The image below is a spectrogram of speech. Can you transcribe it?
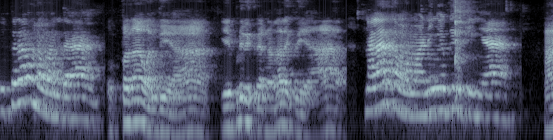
இப்பதான் மாமா வந்தேன். இப்பதான் வந்தியா? எப்படி இருக்கிற? நல்லா இருக்கிறியா? நல்லா இருக்கேன் மாமா. நீங்க எப்படி இருக்கீங்க? ஆ?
